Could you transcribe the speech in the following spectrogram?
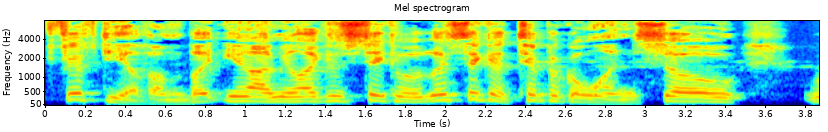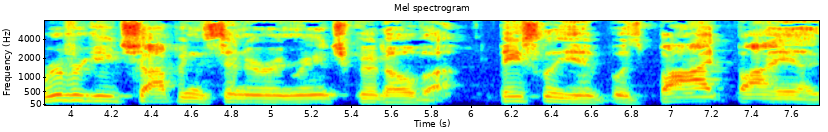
50 of them, but you know, I mean, like let's take a let's take a typical one. So Rivergate Shopping Center in Rancho Cordova basically it was bought by a,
